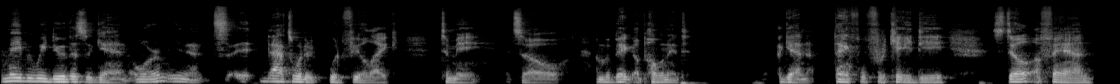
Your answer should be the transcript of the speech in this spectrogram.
maybe we do this again. Or, you know, it, that's what it would feel like to me. So I'm a big opponent. Again, thankful for KD, still a fan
